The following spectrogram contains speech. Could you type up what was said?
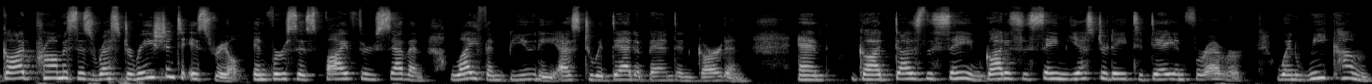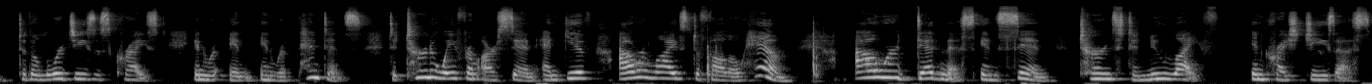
God promises restoration to Israel in verses 5 through 7, life and beauty as to a dead, abandoned garden. And God does the same. God is the same yesterday, today, and forever. When we come to the Lord Jesus Christ in, in, in repentance to turn away from our sin and give our lives to follow Him, our deadness in sin turns to new life in Christ Jesus.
